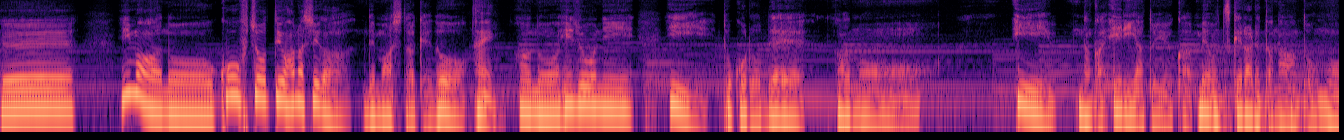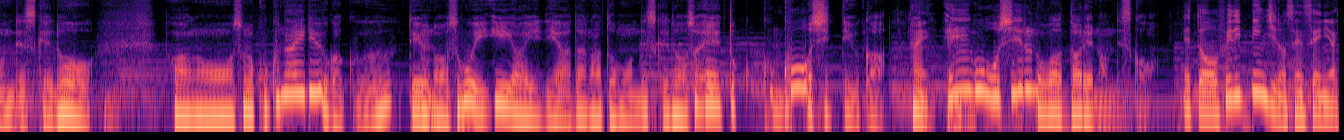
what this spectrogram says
え。今あの甲府町っていう話が出ましたけど、はい、あの非常にいいところであのいいなんかエリアというか目をつけられたなと思うんですけど、あのその国内留学っていうのはすごいいいアイディアだなと思うんですけど、それえっ、と講師っていうか、はい、英語を教えるのは誰なんですか、えっと、フィリピン人の先生には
